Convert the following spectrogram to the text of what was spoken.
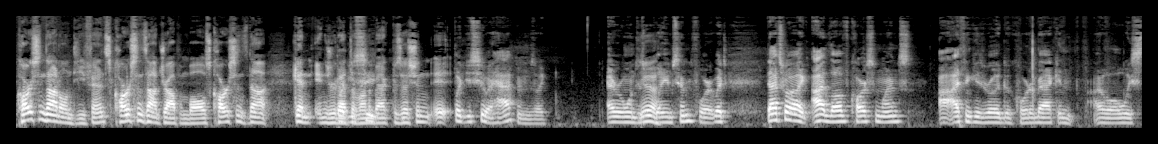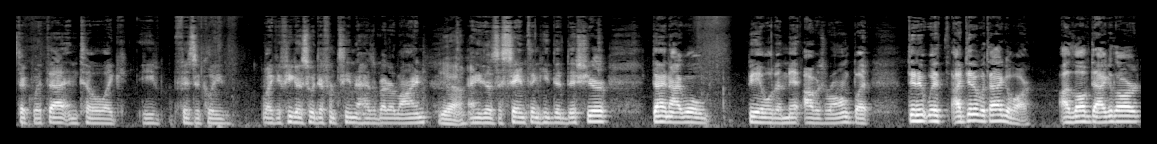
Carson's not on defense. Carson's not dropping balls. Carson's not getting injured at the you running back position. It, But you see what happens. Like everyone just Yeah. blames him for it, which that's why like I love Carson Wentz. I, I think he's a really good quarterback, and I will always stick with that until like he physically, like if he goes to a different team that has a better line, yeah, and he does the same thing he did this year, then I will be able to admit I was wrong. But did it with I did it with Agholor. I loved Agholor.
